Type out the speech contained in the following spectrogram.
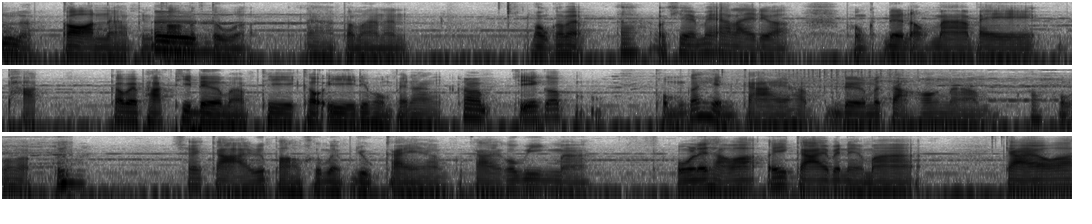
รเหรอกรนะครับเป็นกรเออประตูอะอ่าประมาณนั้น ผมก็แบบอะโอเคไม่อะไรดีกว่าผมก็เดินออกมาไปพัก ก็ไปพักที่เดิมครับที่เก้าอี้ที่ผมไปนั่งครับทีนี้ก็ผมก็เห็นกายครับ เดินมาจากห้องน้ำก็ผมก็แบบเอ้ยใช่กายหรือเปล่าคือแบบอยู่ไกลนะครับกายก็วิ่งมา ผมเลยถามว่า เอ้ยกายไปไหนมากายก็ว่า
